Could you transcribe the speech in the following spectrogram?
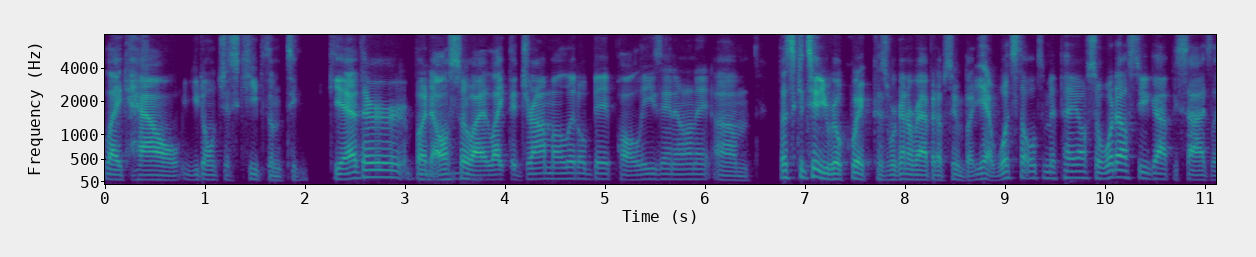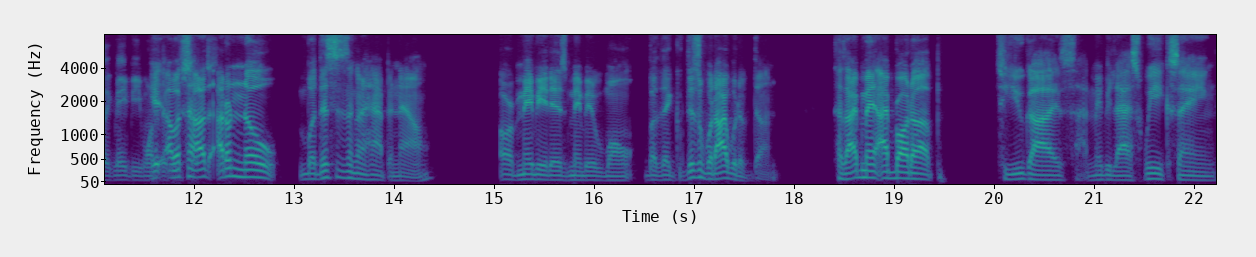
like how you don't just keep them together. But mm-hmm. also, I like the drama a little bit. Paulie's in on it. Um, let's continue real quick because we're gonna wrap it up soon. But yeah, what's the ultimate payoff? So what else do you got besides like maybe one? I, I don't know, but this isn't gonna happen now or maybe it is, maybe it won't. But like this is what I would have done because I meant I brought up to you guys uh, maybe last week saying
